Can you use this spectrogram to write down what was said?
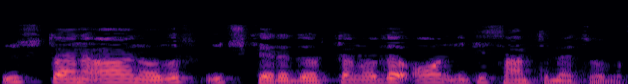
3 tane A ne olur? 3 kere 4'ten o da 12 santimetre olur.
